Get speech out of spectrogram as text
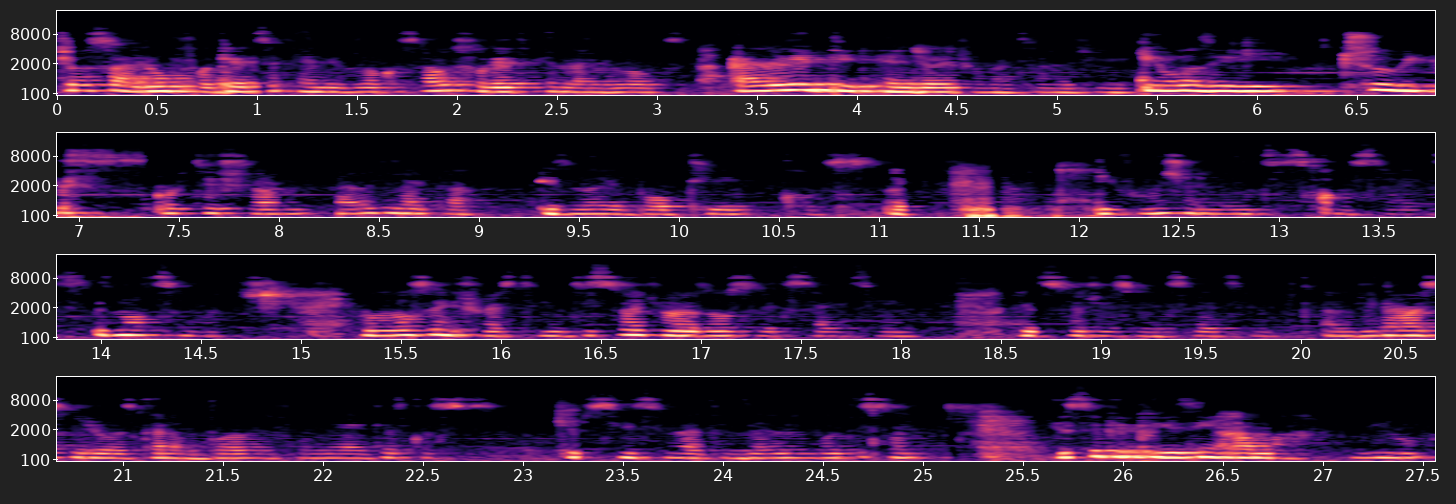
just so I don't forget to end the vlog, because I always forget to end my vlogs. I really did enjoy traumatology. It was a two weeks rotation. I really like that. It's not a bulky course. Like the information is concise. It's not so much. It was also interesting. The surgery was also exciting. The surgery was exciting. And general surgery was kind of boring for me, I guess, because keep seeing similar things. I But this one, you see people using hammer. New.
